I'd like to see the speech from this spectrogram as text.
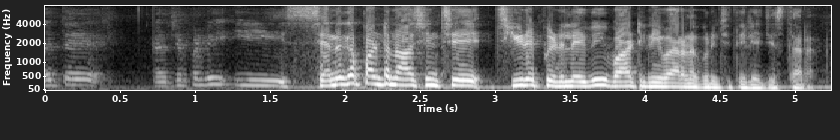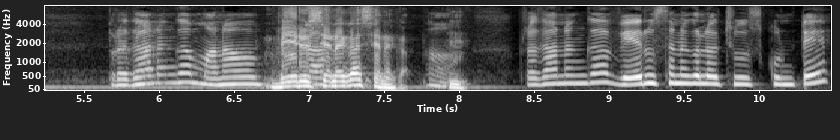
అయితే చెప్పండి ఈ శనగ పంటను ఆశించే చీడపీడలేవి వాటి నివారణ గురించి తెలియజేస్తారా? ప్రధానంగా మన వేరుశెనగ శనగ. ప్రధానంగా వేరుశనగలో చూసుకుంటే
